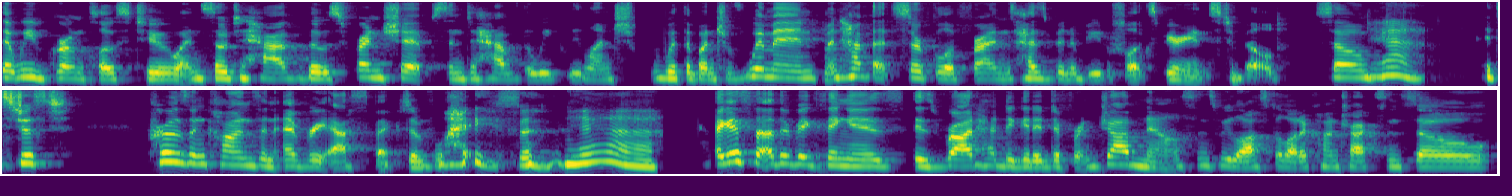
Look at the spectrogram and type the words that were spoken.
that we've grown close to. And so to have those friendships and to have the weekly lunch with a bunch of women and have that circle of friends has been a beautiful experience to build. So, yeah, it's just pros and cons in every aspect of life. yeah. I guess the other big thing is is Rod had to get a different job now since we lost a lot of contracts and so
